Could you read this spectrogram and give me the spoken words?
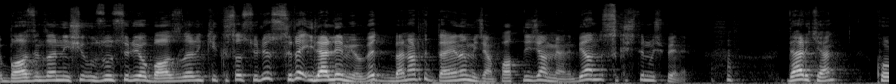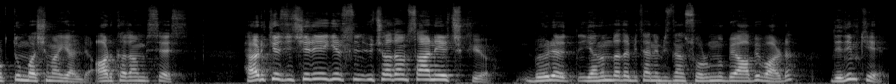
Bazılarının işi uzun sürüyor, bazılarınki kısa sürüyor. Sıra ilerlemiyor ve ben artık dayanamayacağım, patlayacağım yani. Bir anda sıkıştırmış beni. Derken korktuğum başıma geldi. Arkadan bir ses. Herkes içeriye girsin, 3 adam sahneye çıkıyor. Böyle yanımda da bir tane bizden sorumlu bir abi vardı. Dedim ki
